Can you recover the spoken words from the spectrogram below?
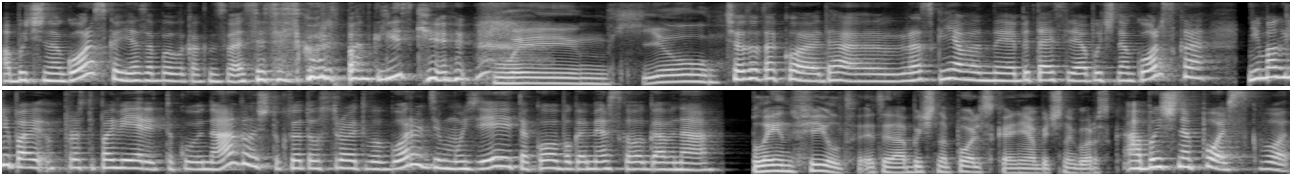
Обычногорска, я забыла, как называется этот город по-английски. Plain Hill. Что-то такое, да. Разгневанные обитатели Обычногорска не могли по просто поверить такую наглость, что кто-то устроит в их городе музей такого богомерзкого говна. Plainfield — это обычно польское, а не обычно горск. Обычно польск, вот.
